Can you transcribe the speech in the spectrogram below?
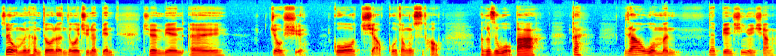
所以我们很多人都会去那边，去那边呃就学。国小、国中的时候，那可是我爸，你知道我们那边新源乡啊，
